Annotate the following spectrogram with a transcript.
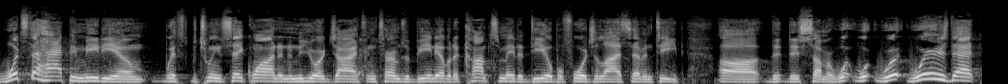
What's the happy medium with between Saquon and the New York Giants in terms of being able to consummate a deal before July 17th uh, th- this summer? Wh- wh- where is that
